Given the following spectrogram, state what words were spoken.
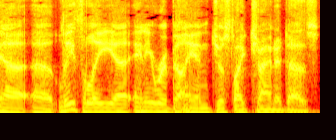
uh, uh, lethally uh, any rebellion, just like China does.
